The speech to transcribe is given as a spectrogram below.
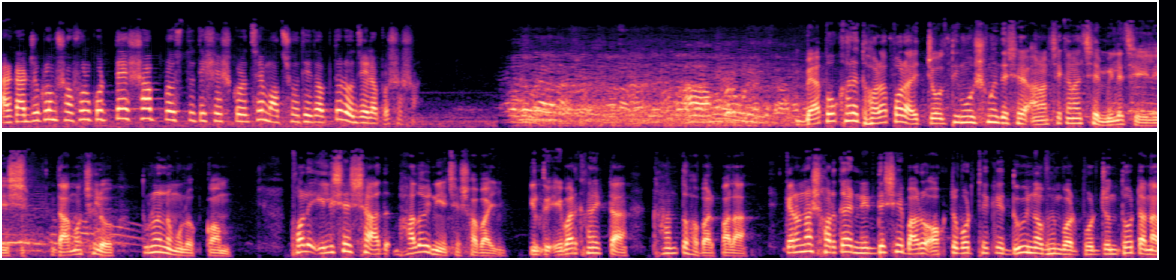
আর কার্যক্রম সফল করতে সব প্রস্তুতি শেষ করেছে মৎস্য অধিদপ্তর ও জেলা প্রশাসন। ব্যাপক হারে ধরা পড়ায় চলতি মৌসুমে দেশের আনাচে কানাচে মিলেছে ইলিশ। দামও ছিল তুলনামূলক কম। ফলে ইলিশের স্বাদ ভালোই নিয়েছে সবাই। কিন্তু এবার খানিকটা ক্ষান্ত হবার পালা। কেননা সরকারের নির্দেশে বারো অক্টোবর থেকে দুই নভেম্বর পর্যন্ত টানা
